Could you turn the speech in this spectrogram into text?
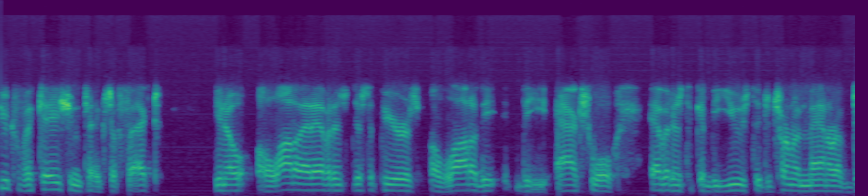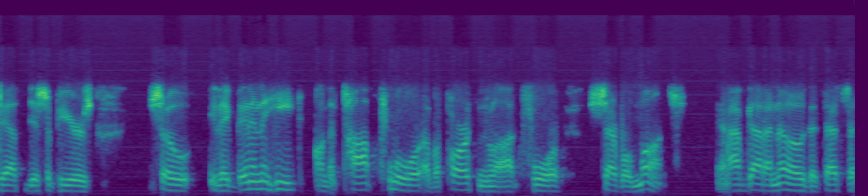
putrefaction takes effect, you know, a lot of that evidence disappears. A lot of the the actual evidence that can be used to determine manner of death disappears. So they've been in the heat on the top floor of a parking lot for several months, and I've got to know that that's a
